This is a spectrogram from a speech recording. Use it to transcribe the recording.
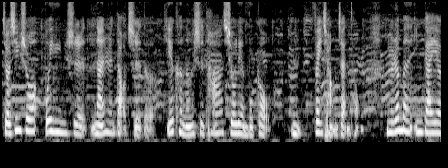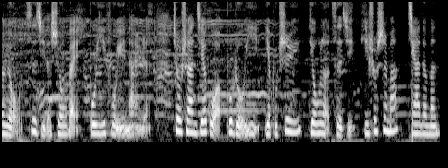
九星说不一定是男人导致的，也可能是他修炼不够。嗯，非常赞同，女人们应该要有自己的修为，不依附于男人，就算结果不如意，也不至于丢了自己。你说是吗，亲爱的们？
